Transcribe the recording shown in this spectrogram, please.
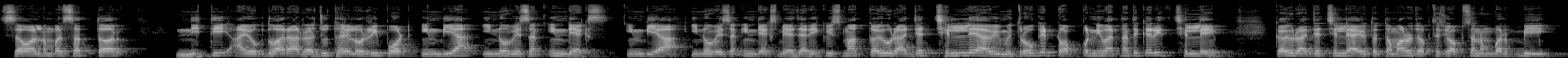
સવાલ નંબર સત્તર. નીતિ આયોગ દ્વારા રજૂ થયેલો report India innovation index. India innovation index બે હજાર એકવીસમાં કયું રાજ્ય છેલ્લે આવ્યું? મિત્રો કે ટોપ પરની વાત નથી કરી, છેલ્લે. કયું રાજ્ય છેલ્લે આવ્યું? તો તમારો જવાબ થશે ઓપ્શન નંબર બી.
